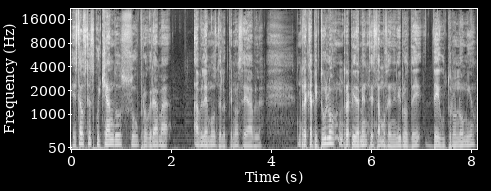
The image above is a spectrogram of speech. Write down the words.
está usted escuchando su programa Hablemos de lo que no se habla. Recapitulo rápidamente, estamos en el libro de Deuteronomio.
